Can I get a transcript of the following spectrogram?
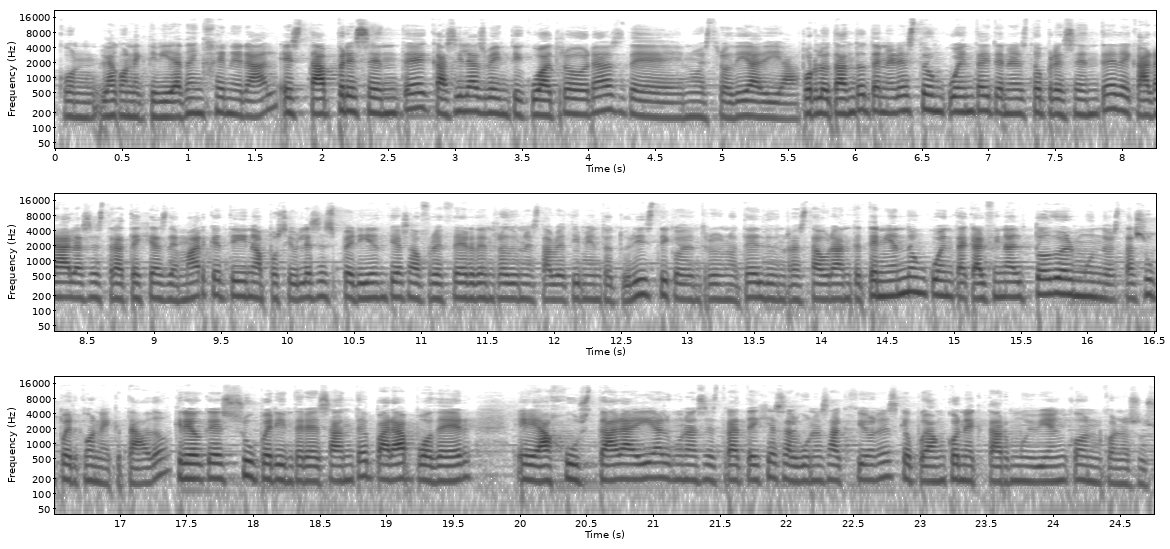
con, la conectividad en general está presente casi las 24 horas de nuestro día a día. Por lo tanto, tener esto en cuenta y tener esto presente de cara a las estrategias de marketing, a posibles experiencias a ofrecer dentro de un establecimiento turístico, dentro de un hotel, de un restaurante, teniendo en cuenta que al final todo el está súper conectado. Creo que es súper interesante para poder eh, ajustar ahí algunas estrategias, algunas acciones que puedan conectar muy bien con, con los usuarios.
